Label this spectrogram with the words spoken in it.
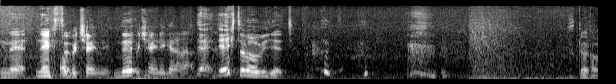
Ne, nechcem. Obyčajný, Ne- obyčajný granát. Ne, nechcem ho vidieť. Skoro.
